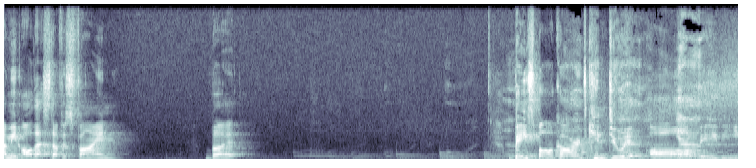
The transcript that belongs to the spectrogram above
I mean, all that stuff is fine, but baseball cards can do it all, baby.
